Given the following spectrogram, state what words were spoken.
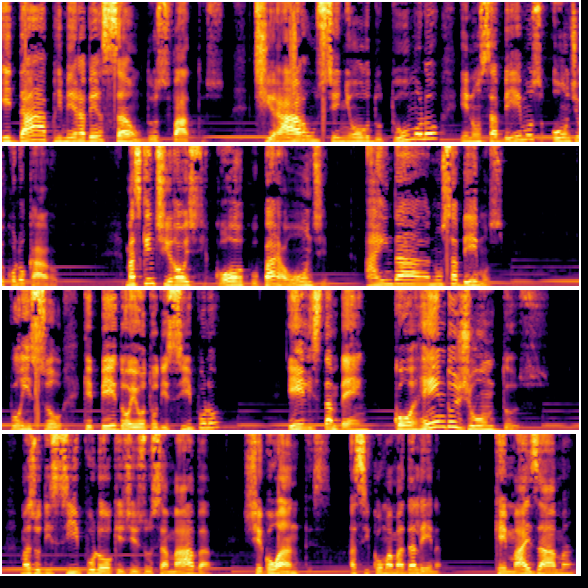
e dá a primeira versão dos fatos. Tiraram o Senhor do túmulo e não sabemos onde o colocaram. Mas quem tirou este corpo, para onde, ainda não sabemos. Por isso que Pedro e outro discípulo eles também correndo juntos. Mas o discípulo que Jesus amava chegou antes, assim como a Madalena. Quem mais ama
